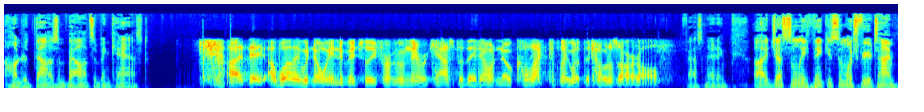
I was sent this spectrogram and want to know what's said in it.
hundred thousand ballots have been cast. Uh, they, uh, well, they would know individually for whom they were cast, but they don't know collectively what the totals are at all. Fascinating. Uh, Justin Lee, thank you so much for your time.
